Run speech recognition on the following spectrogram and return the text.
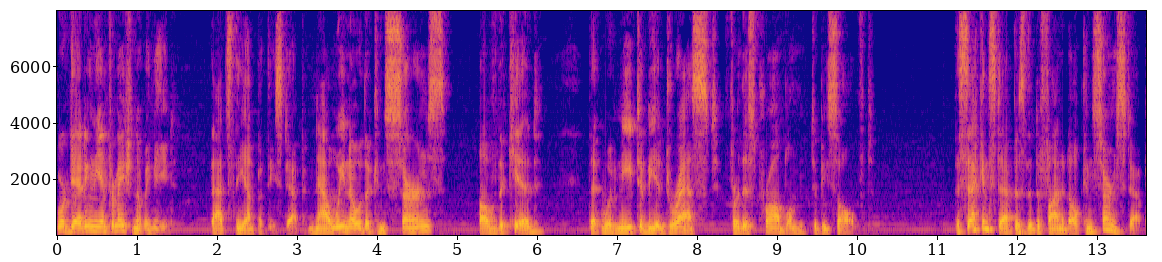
we're getting the information that we need. That's the empathy step. Now we know the concerns of the kid that would need to be addressed for this problem to be solved. The second step is the define adult concern step.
